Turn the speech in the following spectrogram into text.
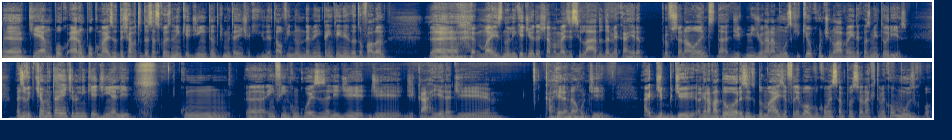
é, que é um pouco, era um pouco mais. Eu deixava todas essas coisas no LinkedIn, tanto que muita gente aqui que deve estar ouvindo não deve nem estar entendendo o que eu estou falando. É, mas no LinkedIn eu deixava mais esse lado da minha carreira profissional antes da, de me jogar na música e que eu continuava ainda com as mentorias. Mas eu vi que tinha muita gente no LinkedIn ali com, uh, enfim, com coisas ali de, de, de carreira de. Carreira não, de, de, de gravadoras e tudo mais. E eu falei, bom, vou começar a me posicionar aqui também como músico, pô.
